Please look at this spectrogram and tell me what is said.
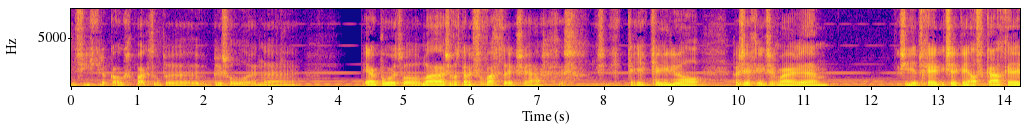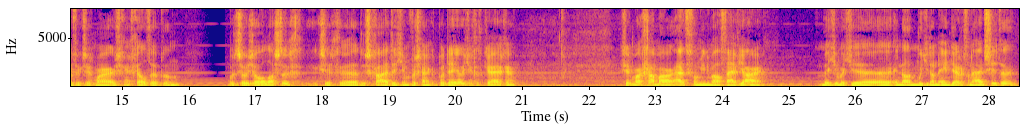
met 4 kilo kook gepakt op uh, Brussel. En uh, airport, bla bla wat kan ik verwachten? Ik zei, ja, kan je, kan je die wel gaan zeggen? Ik zeg maar... Um, ik zie, je hebt geen... Ik zeg, kan je advocaat geven? Ik zeg maar, als je geen geld hebt, dan wordt sowieso al lastig. Ik zeg, uh, dus ga uit dat je waarschijnlijk een prodeootje gaat krijgen. Zeg maar, ga maar uit van minimaal vijf jaar. Weet je wat je. En dan moet je dan een derde van uitzitten.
